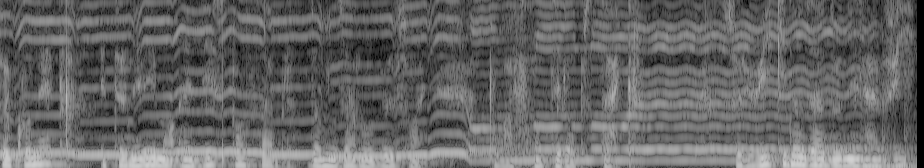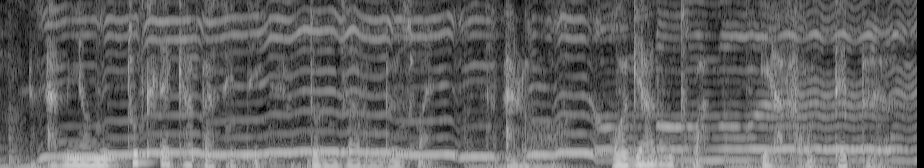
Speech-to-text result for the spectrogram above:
Se connaître est un élément indispensable dont nous avons besoin pour affronter l'obstacle. Celui qui nous a donné la vie a mis en nous toutes les capacités dont nous avons besoin. Alors, regarde en toi et affronte tes peurs.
